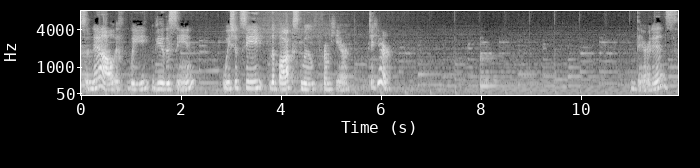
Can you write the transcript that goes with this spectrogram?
So now if we view the scene, we should see the box move from here to here. There it is.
